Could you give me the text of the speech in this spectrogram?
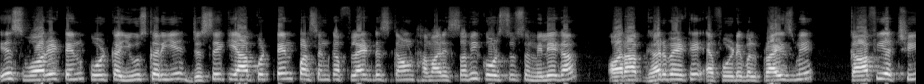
इस वॉरियर टेन कोड का यूज़ करिए, जिससे कि आपको टेन परसेंट का फ्लैट डिस्काउंट हमारे सभी कोर्सेज से मिलेगा और आप घर बैठे अफोर्डेबल प्राइस में काफ़ी अच्छी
